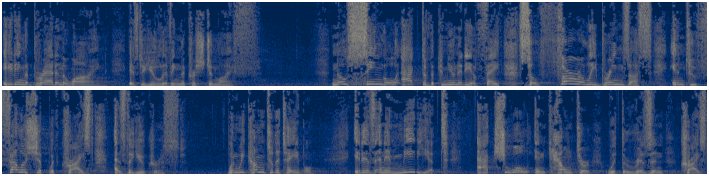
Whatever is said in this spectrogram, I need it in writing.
eating the bread and the wine is to you living the Christian life. No single act of the community of faith so thoroughly brings us into fellowship with Christ as the Eucharist. When we come to the table, it is an immediate, actual encounter with the risen Christ.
